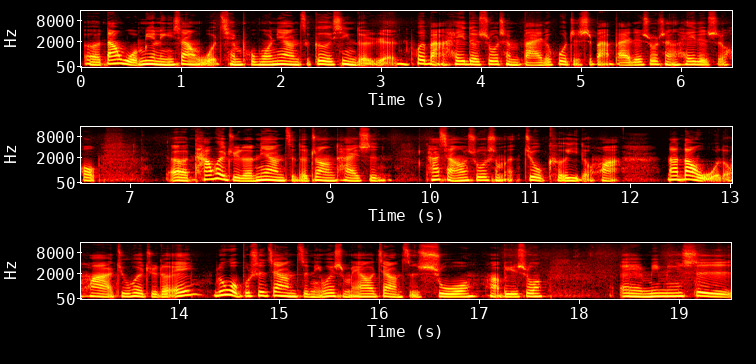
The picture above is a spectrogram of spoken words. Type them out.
呃，当我面临像我前婆婆那样子个性的人，会把黑的说成白的，或者是把白的说成黑的时候，呃，他会觉得那样子的状态是他想要说什么就可以的话。那到我的话，就会觉得，诶，如果不是这样子，你为什么要这样子说？哈，比如说，诶，明明是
